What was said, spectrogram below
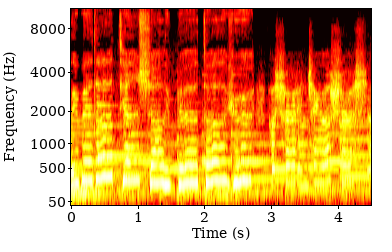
离别的天下，离别的雨，何时天晴，何时相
